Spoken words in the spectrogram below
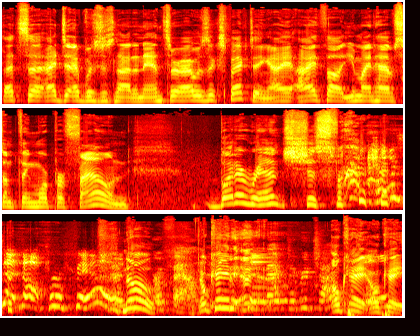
That's uh, I, that was just not an answer I was expecting. I I thought you might have something more profound. But a wrench is fine. How is that not profound? No. Profound. Okay, It's uh, the fact of her child. Okay, okay.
